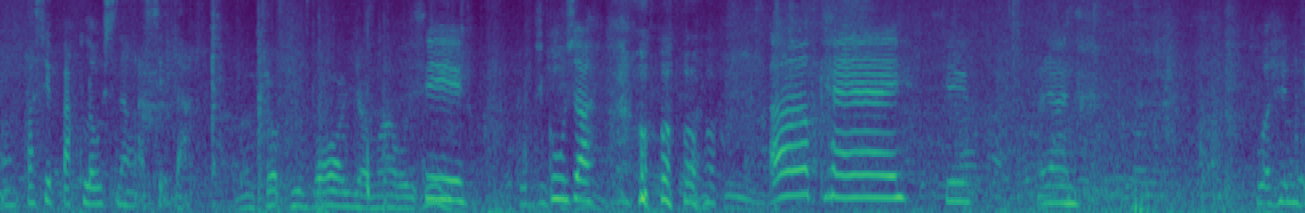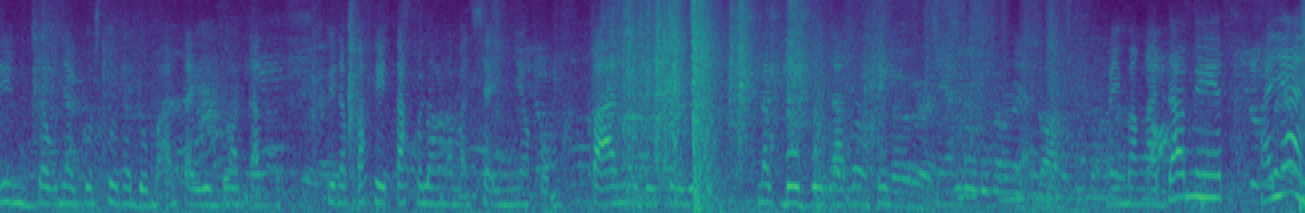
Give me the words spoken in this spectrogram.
Oh, kasi pa-close na nga sila. Si, scusa. okay. Si, ayan. Well, hindi daw niya gusto na dumaan tayo doon at pinapakita ko lang naman sa inyo kung paano dito yung nagbubulante. Ayan, ayan. May mga damit. Ayan.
